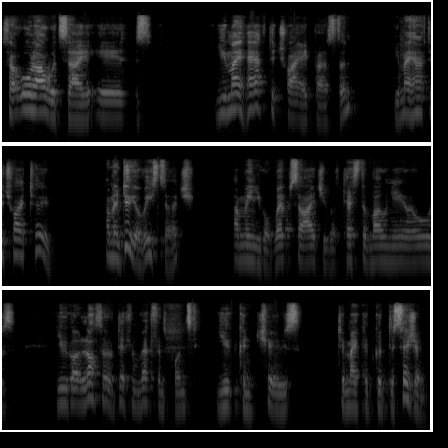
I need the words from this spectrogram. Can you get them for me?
So all I would say is you may have to try a person, you may have to try two. I mean, do your research. I mean, you've got websites, you've got testimonials, you've got lots of different reference points you can choose to make a good decision.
